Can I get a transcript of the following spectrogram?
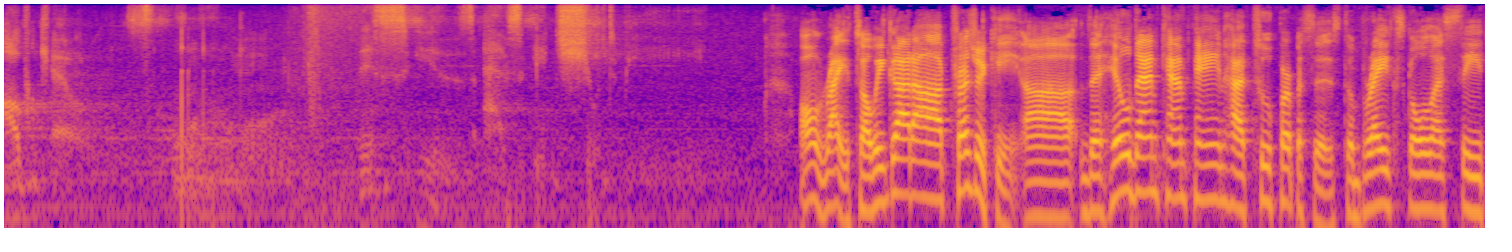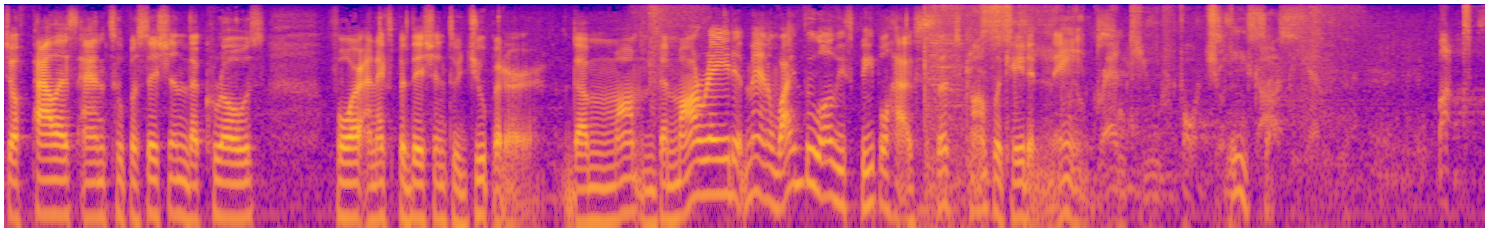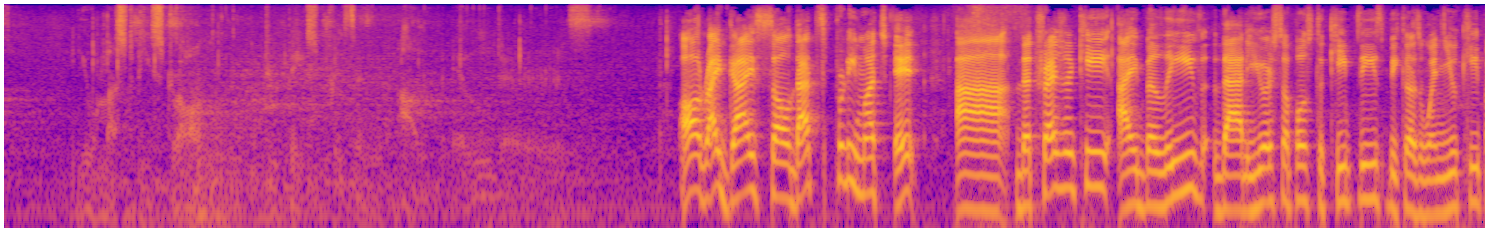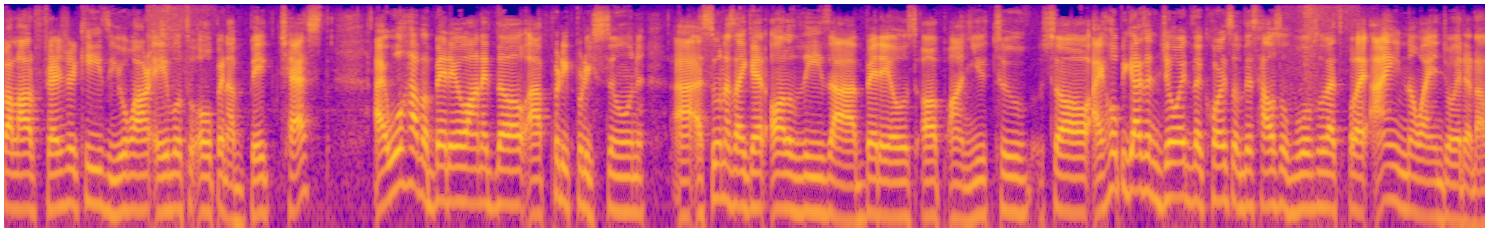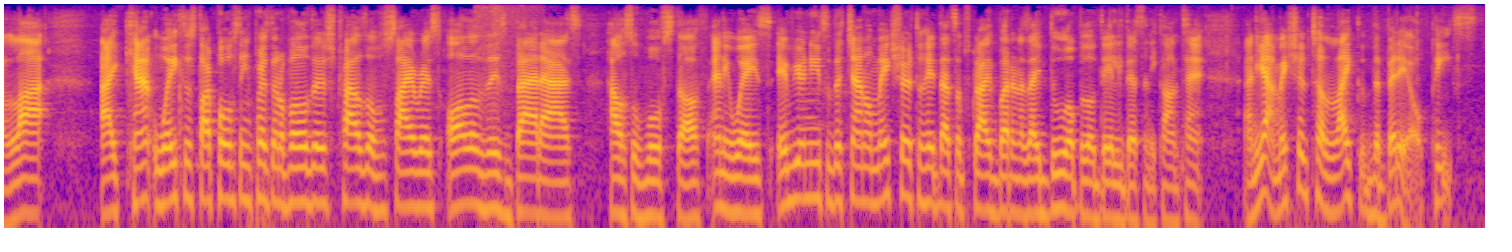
of Kells. This is as it should be. All right, so we got a treasure key. Uh, the Hildan campaign had two purposes: to break Skolas' siege of Palace and to position the Crows for an expedition to Jupiter. The mom, the Marade, man, why do all these people have such complicated names? Grant you fortune, Jesus. Guardian. But you must be strong to face prison. All right, guys. So that's pretty much it. Uh, the treasure key, I believe that you're supposed to keep these because when you keep a lot of treasure keys, you are able to open a big chest. I will have a video on it though, uh, pretty pretty soon. Uh, as soon as I get all of these uh, videos up on YouTube. So I hope you guys enjoyed the course of this House of Wolves Let's Play. I know I enjoyed it a lot. I can't wait to start posting Prison of Elders, Trials of Osiris, all of this badass House of Wolves stuff. Anyways, if you're new to the channel, make sure to hit that subscribe button as I do upload daily Destiny content. And yeah, make sure to like the video. Peace.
